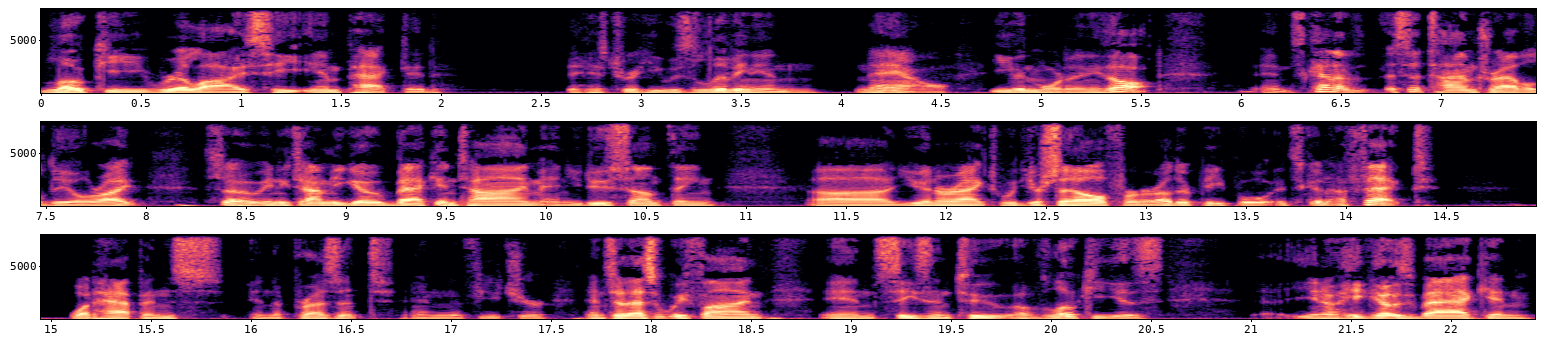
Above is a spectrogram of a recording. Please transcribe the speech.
Loki realized he impacted the history he was living in now even more than he thought. and it's kind of it's a time travel deal, right? So anytime you go back in time and you do something, uh, you interact with yourself or other people, it's going to affect what happens in the present and the future. And so that's what we find in season two of Loki is, you know, he goes back and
